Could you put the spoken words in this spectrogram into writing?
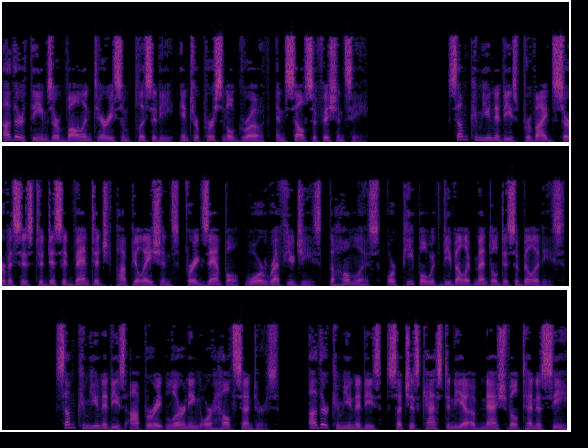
Other themes are voluntary simplicity, interpersonal growth, and self-sufficiency. Some communities provide services to disadvantaged populations, for example, war refugees, the homeless, or people with developmental disabilities. Some communities operate learning or health centers. Other communities, such as Castanea of Nashville, Tennessee,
